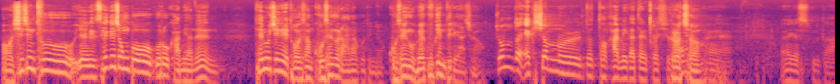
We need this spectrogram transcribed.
어, 시즌 2의 세계 정복으로 가면은 태무진이 더 이상 고생을 안 하거든요. 고생은 외국인들이 하죠. 좀 더 액션물도 더 가미가 될 것이고. 그렇죠. 네. 알겠습니다.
